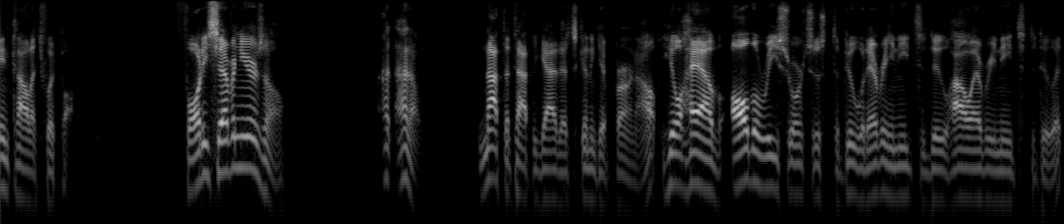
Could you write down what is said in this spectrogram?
in college football. 47 years old. I, I don't, not the type of guy that's going to get burnt out. He'll have all the resources to do whatever he needs to do, however he needs to do it.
